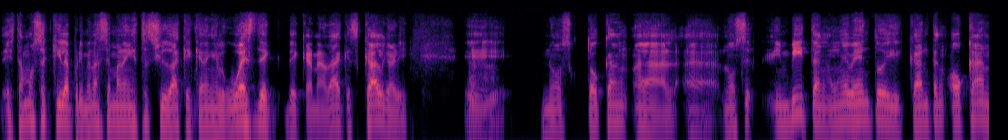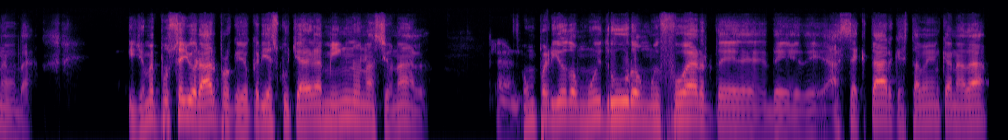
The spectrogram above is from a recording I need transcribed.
estamos aquí la primera semana en esta ciudad que queda en el west de, de Canadá, que es Calgary, eh, nos tocan, nos invitan a un evento y cantan Oh Canadá. Y yo me puse a llorar porque yo quería escuchar era mi himno nacional. Un periodo muy duro, muy fuerte de, aceptar que estaba en Canadá.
